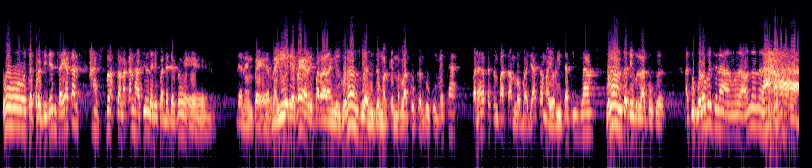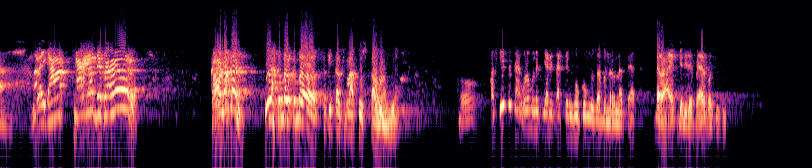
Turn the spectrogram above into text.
Oh, cak presiden saya kan has melaksanakan hasil daripada DPR dan MPR. Nah, iya DPR di para langgil kurang sih itu makin melakukan hukum eta. Eh, Padahal kesempatan loba jasa mayoritas Islam kurang tadi berlaku. Atau kalau betul malaikat saya DPR. Karena ulah kan, kebal-kebal sekitar 100 tahun. Oh, pas kita gitu tak kalau menit nyaritakan hukum nusa bener nanti. Ada jadi DPR konstitusi.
